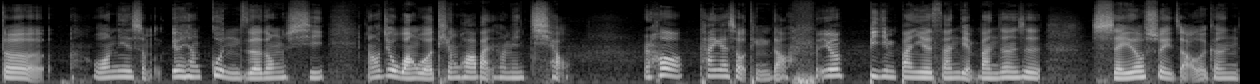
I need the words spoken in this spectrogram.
的我忘记什么，有点像棍子的东西，然后就往我的天花板上面敲，然后他应该是有听到，因为毕竟半夜三点半真的是谁都睡着了，可能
